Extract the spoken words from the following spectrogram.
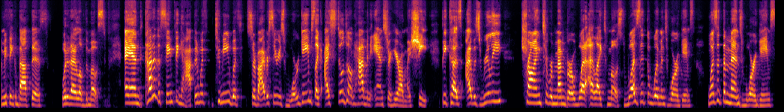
Let me think about this. What did I love the most? And kind of the same thing happened with to me with Survivor Series War Games. Like I still don't have an answer here on my sheet because I was really trying to remember what I liked most. Was it the women's war games? Was it the men's war games?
